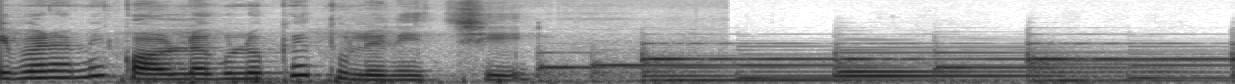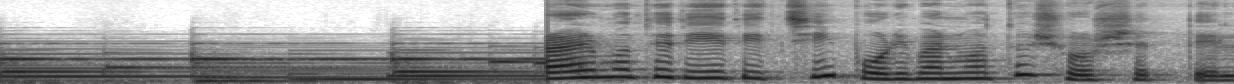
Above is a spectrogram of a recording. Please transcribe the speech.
এবার আমি করলাগুলোকে তুলে নিচ্ছি। কড়াইয়ের মধ্যে দিয়ে দিচ্ছি পরিমাণ মতো সর্ষের তেল।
